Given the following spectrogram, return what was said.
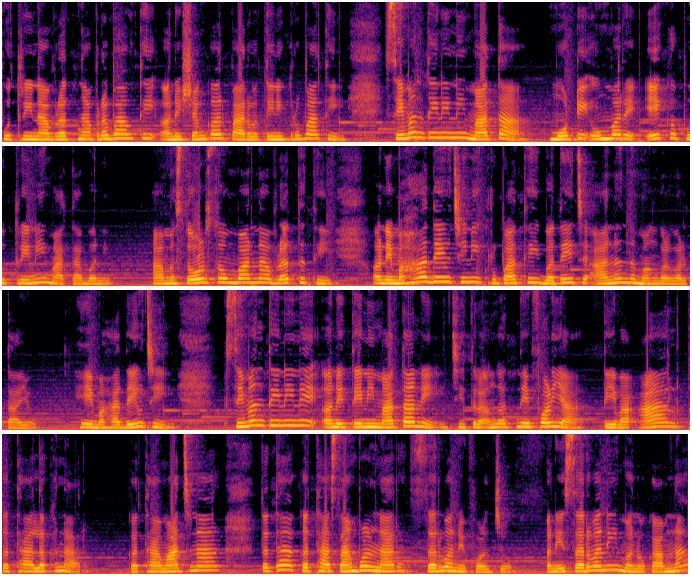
પુત્રીના વ્રતના પ્રભાવથી અને શંકર પાર્વતીની કૃપાથી સીમંતિનીની માતા મોટી ઉંમરે એક પુત્રીની માતા બની. આમ સોળ સોમવારના વ્રતથી અને મહાદેવજીની કૃપાથી બધે જ આનંદ મંગળ વર્તાયો. હે મહાદેવજી સીમંતિનીને અને તેની માતાને ચિત્ર અંગતને ફળ્યા તેવા આ કથા લખનાર, કથા વાંચનાર તથા કથા સાંભળનાર સર્વને ફળજો અને સર્વની મનોકામના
